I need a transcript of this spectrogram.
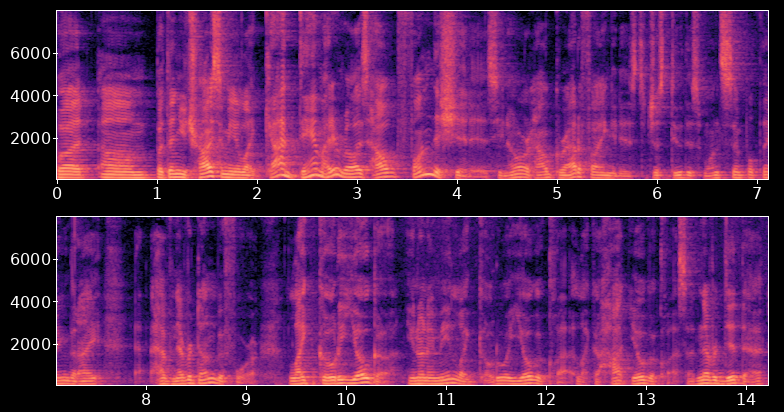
But um, but then you try something, you're like, God damn, I didn't realize how fun this shit is, you know, or how gratifying it is to just do this one simple thing that I have never done before, like go to yoga. You know what I mean? Like go to a yoga class, like a hot yoga class. I've never did that,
